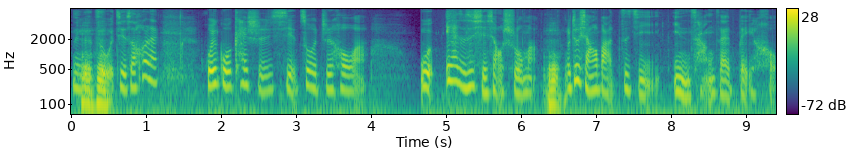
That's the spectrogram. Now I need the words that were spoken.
那个自我介绍。后来。回国开始写作之后啊，我一开始是写小说嘛，嗯，我就想要把自己隐藏在背后，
